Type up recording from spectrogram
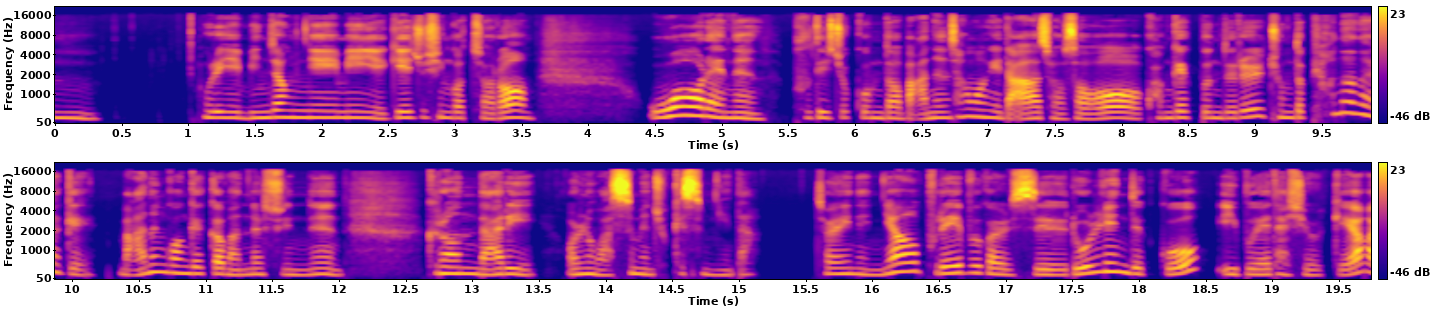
음. 우리 민정님이 얘기해 주신 것처럼 5월에는 부디 조금 더 많은 상황이 나아져서 관객분들을 좀 더 편안하게 많은 관객과 만날 수 있는 그런 날이 얼른 왔으면 좋겠습니다. 저희는요, 브레이브걸스 롤린 듣고 2부에 다시 올게요.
